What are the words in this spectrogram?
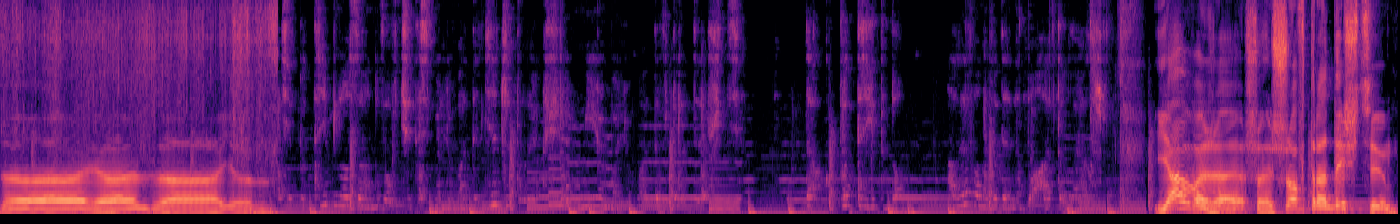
Да, я знаю. Чи потрібно заново вчитись малювати діджитал, якщо я вмію малювати в 3D-шці? Так, потрібно. Але вам буде набагато легше. Я вважаю, що що в традишці,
